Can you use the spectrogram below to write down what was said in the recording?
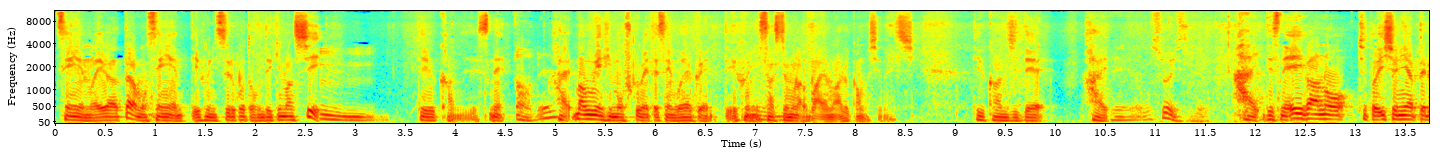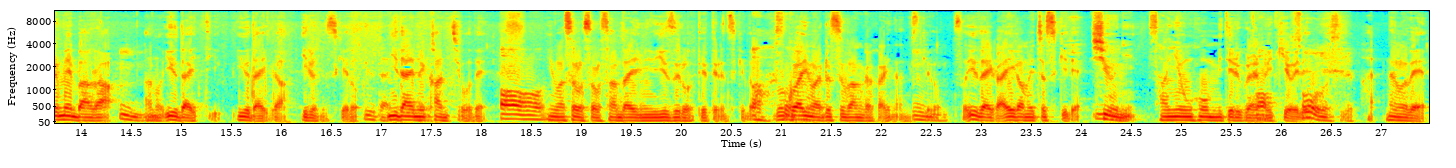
1000円の映画だったらもう1000円っていうふうにすることもできますし、っていう感じですね。はい。まあ運営費も含めて1500円っていうふうにさせてもらう場合もあるかもしれないし、っていう感じで、はい。えー、面白いですね。はい。ですね、映画の、ちょっと一緒にやってるメンバーが、あの、雄大っていう、雄大がいるんですけど、二代目館長で今そろそろ三代目に譲ろうって言ってるんですけど僕は今留守番係なんですけど、そう、雄大が映画めっちゃ好きで、週に3、4本見てるぐらいの勢いで。あそうですねはい。なので、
